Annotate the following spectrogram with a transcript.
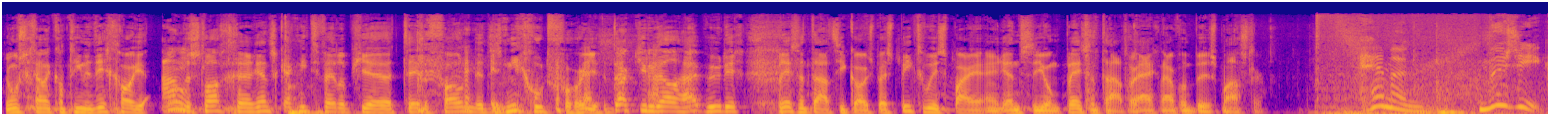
Jongens, ga de kantine dichtgooien. Aan de slag. Eh, Rens, kijk niet te veel op je telefoon. Het is niet goed voor je. Dank jullie wel. Huip Hudig, presentatiecoach bij Speak to Inspire. En Rens de Jong, presentator, eigenaar van Busmaster. Hemmen. Muziek.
